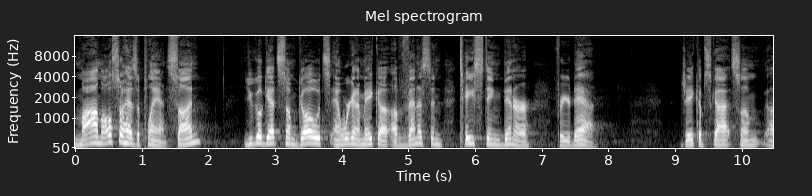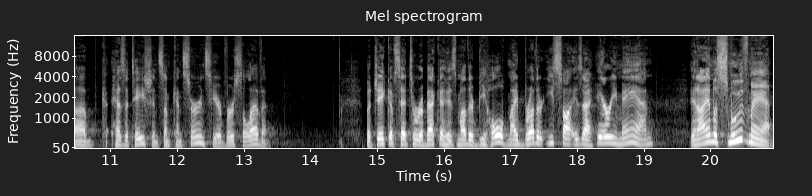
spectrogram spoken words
Mom also has a plan. Son, you go get some goats, and we're going to make a, a venison tasting dinner for your dad. Jacob's got some uh, hesitation, some concerns here. Verse 11. But Jacob said to Rebekah, his mother, Behold, my brother Esau is a hairy man, and I am a smooth man.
